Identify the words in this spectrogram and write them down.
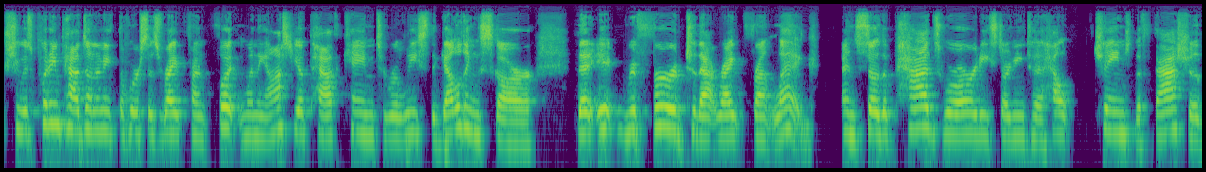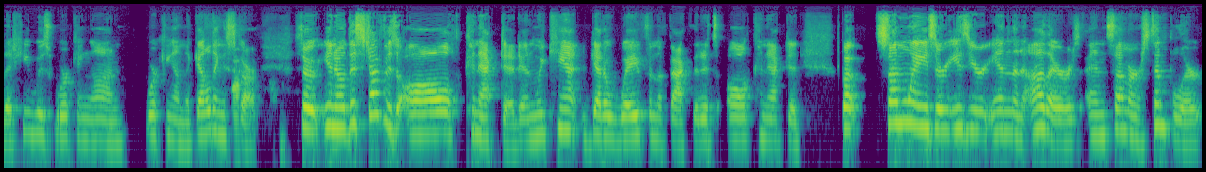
she was putting pads underneath the horse's right front foot. And when the osteopath came to release the gelding scar, that it referred to that right front leg. And so the pads were already starting to help change the fascia that he was working on working on the gelding scar. So, you know, this stuff is all connected and we can't get away from the fact that it's all connected. But some ways are easier in than others and some are simpler.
